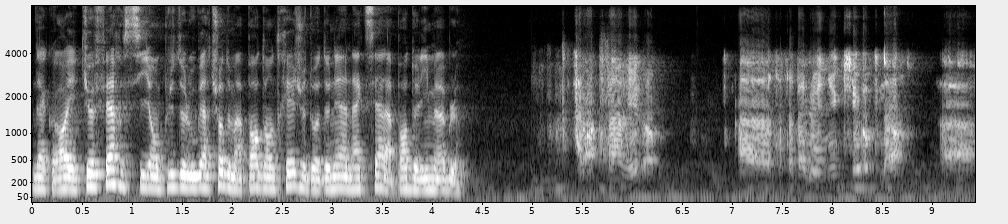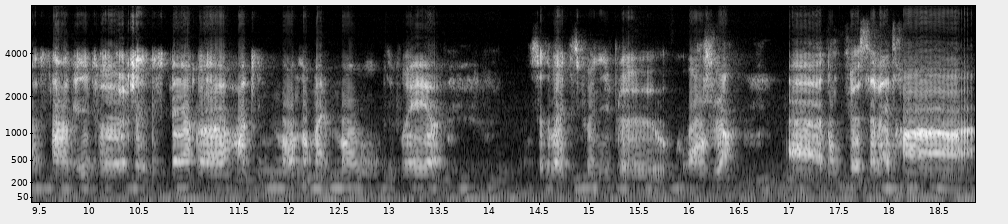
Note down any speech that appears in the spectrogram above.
D'accord. Et que faire si, en plus de l'ouverture de ma porte d'entrée, je dois donner un accès à la porte de l'immeuble Alors, ça arrive. Euh, ça s'appelle le Nuki Opener. Euh, ça arrive, euh, j'espère, rapidement. Normalement, on devrait, ça devrait être disponible au courant juin. donc, ça va être un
